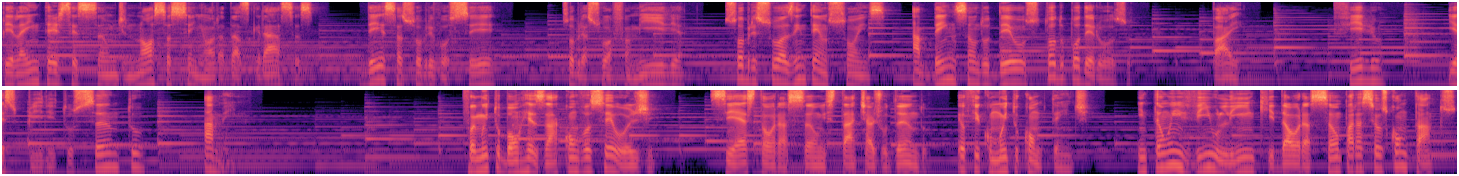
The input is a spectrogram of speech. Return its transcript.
Pela intercessão de Nossa Senhora das Graças, desça sobre você, sobre a sua família, sobre suas intenções, a bênção do Deus Todo-Poderoso. Pai, Filho e Espírito Santo. Amém. Foi muito bom rezar com você hoje. Se esta oração está te ajudando, eu fico muito contente. Então envie o link da oração para seus contatos,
